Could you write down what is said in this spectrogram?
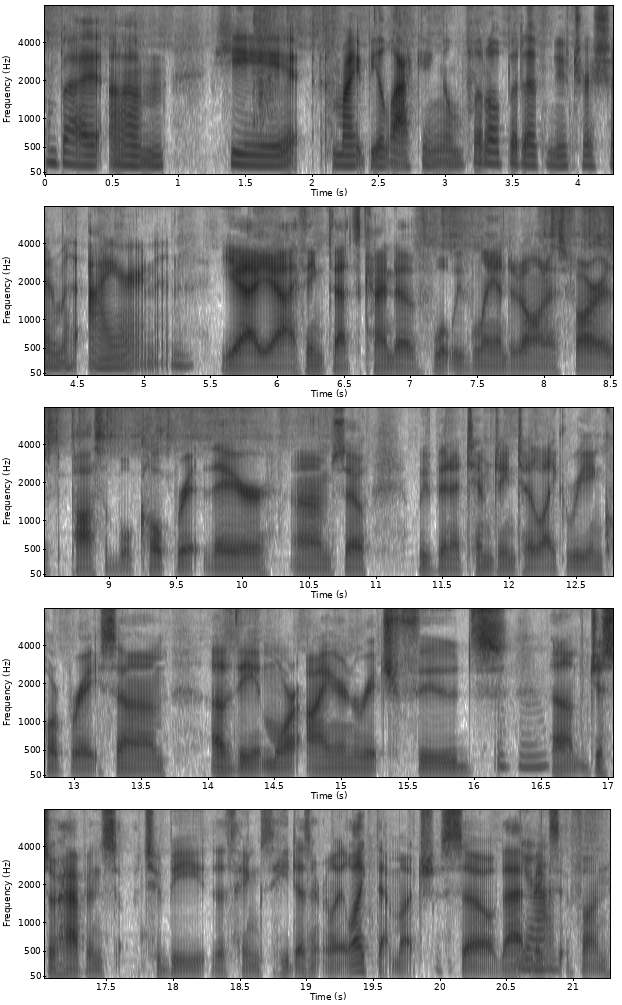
but um, he might be lacking a little bit of nutrition with iron and Yeah, yeah. I think that's kind of what we've landed on as far as possible culprit there. Um, so we've been attempting to like reincorporate some of the more iron-rich foods. Mm-hmm. Um, just so happens to be the things he doesn't really like that much. So that Yeah. makes it fun.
